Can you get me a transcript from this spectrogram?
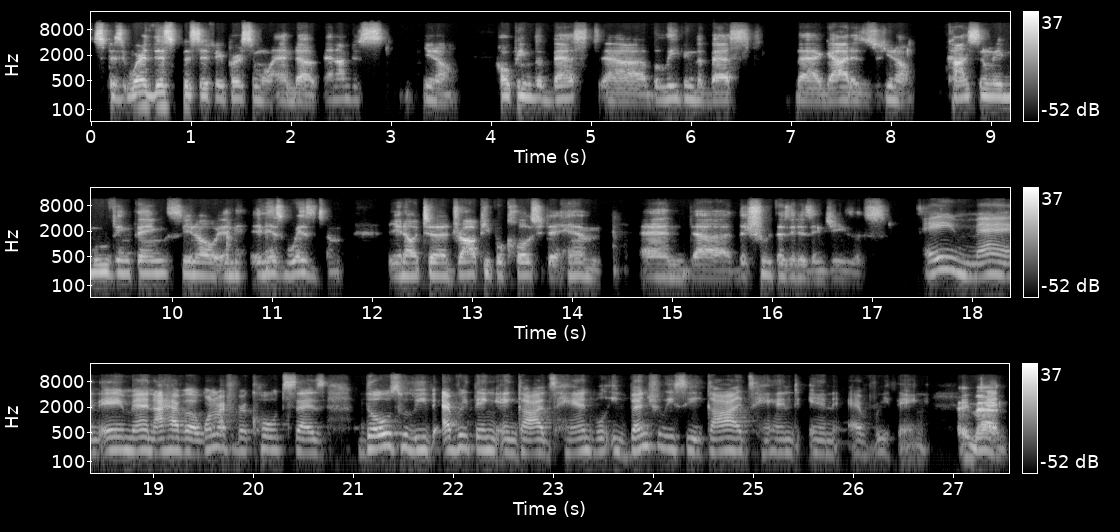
spe- where this specific person will end up. And I'm just, you know, hoping the best, uh, believing the best that God is, you know, constantly moving things, you know, in, in his wisdom, you know, to draw people closer to Him and uh, the truth as it is in Jesus. Amen. Amen. I have a one of my favorite quotes says, Those who leave everything in God's hand will eventually see God's hand in everything. Amen. And,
